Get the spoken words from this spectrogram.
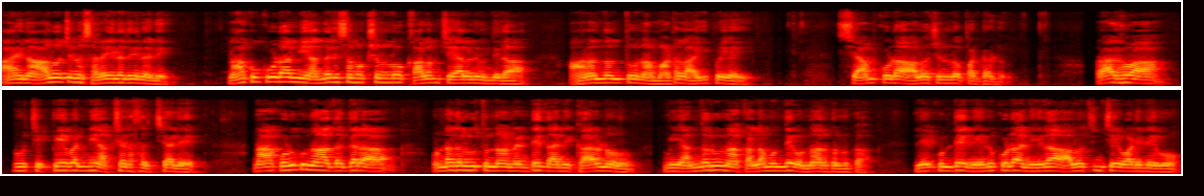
ఆయన ఆలోచన సరైనదేనని. నాకు కూడా మీ అందరి సమక్షంలో కాలం చేయాలని ఉందిరా. ఆనందంతో నా మాటలు ఆగిపోయాయి. శ్యామ్ కూడా ఆలోచనలో పడ్డాడు. రాఘవ నువ్వు చెప్పేవన్నీ అక్షర సత్యాలే. నా కొడుకు నా దగ్గర ఉండగలుగుతున్నానంటే దానికి కారణం మీ అందరూ నా కళ్ళ ముందే ఉన్నారు కనుక. లేకుంటే నేను కూడా నీలా ఆలోచించేవాడినేమో.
